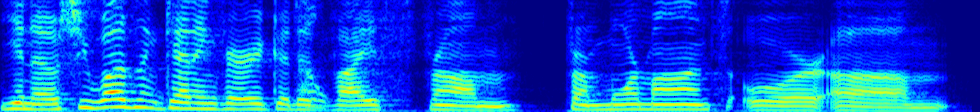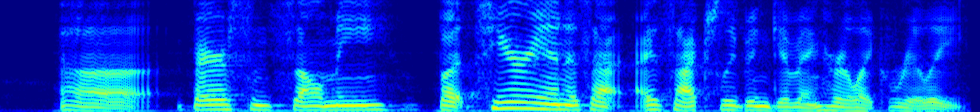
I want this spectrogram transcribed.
you know, she wasn't getting very good Oh. advice from from Mormont or um uh Barristan Selmy, but Tyrion is a- has actually been giving her like really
